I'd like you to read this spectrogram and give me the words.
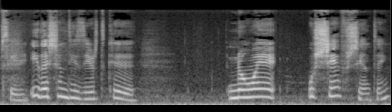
Sim. e deixa-me dizer-te que não é os chefes sentem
